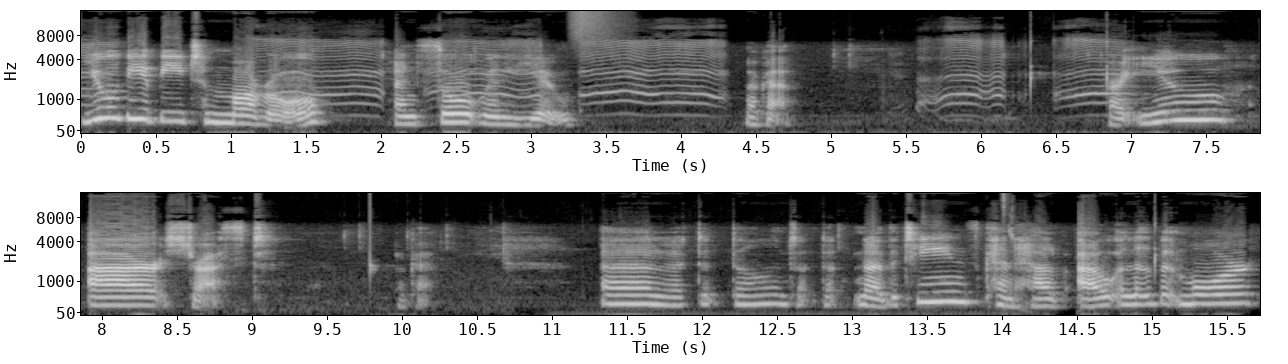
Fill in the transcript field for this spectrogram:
You will be a B tomorrow. And so will you. Okay. Alright, you are stressed. Okay. Uh, now, the teens can help out a little bit more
